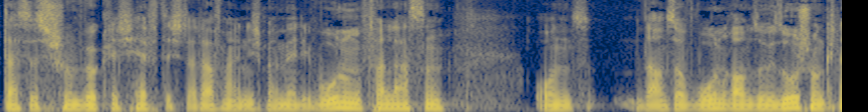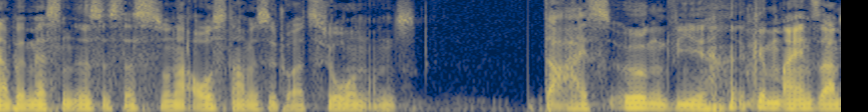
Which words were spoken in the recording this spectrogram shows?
das ist schon wirklich heftig. Da darf man ja nicht mal mehr die Wohnung verlassen. Und da unser Wohnraum sowieso schon knapp bemessen ist, ist das so eine Ausnahmesituation. Und da heißt es irgendwie gemeinsam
